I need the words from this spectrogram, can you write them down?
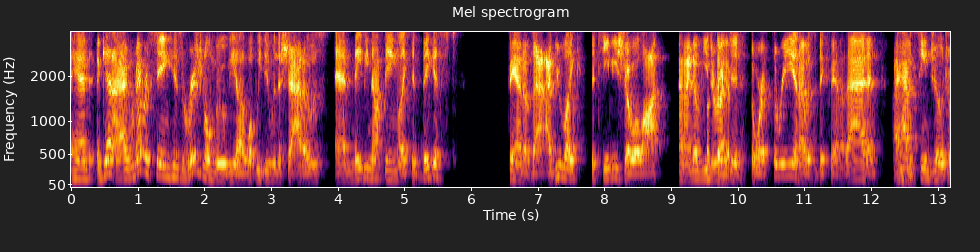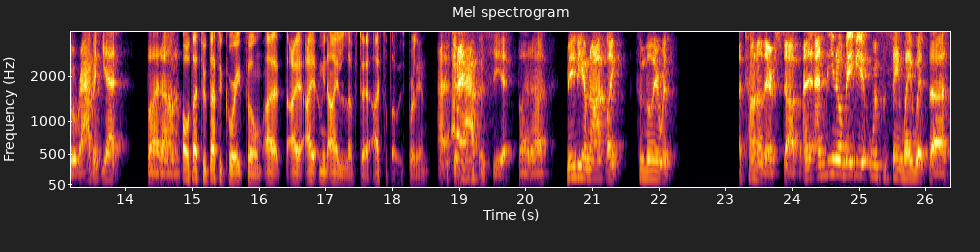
and again, I remember seeing his original movie, uh, What We Do in the Shadows, and maybe not being like the biggest fan of that. I do like the TV show a lot, and I know he Okay, directed Thor three, and I was a big fan of that. And I haven't seen Jojo Rabbit yet, but um, Oh, that's a, that's a great film. I, I I I mean I loved it. I thought that was brilliant. I, I have to see it. But uh, maybe I'm not like familiar with a ton of their stuff, and, and you know maybe it was the same way with uh,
